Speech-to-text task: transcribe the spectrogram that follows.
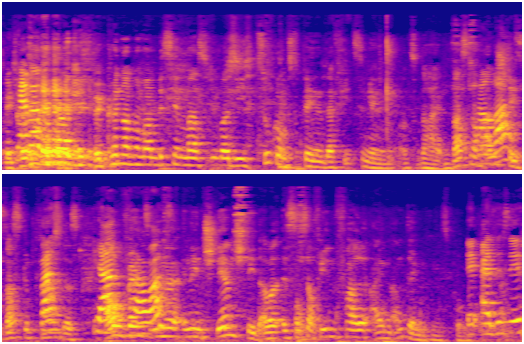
Wir Ich können, habe- auch noch mal, wir können auch noch mal ein bisschen was über die Zukunftspläne der Vizengänge uns unterhalten. Was noch Schau ansteht, was. geplant Was? ist. Ja, auch wenn es in, in den Sternen steht, aber es ist auf jeden Fall ein Andenkenspunkt. Also ich sehe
